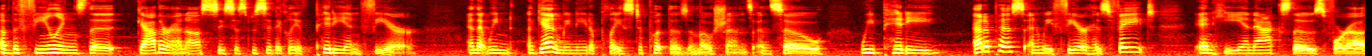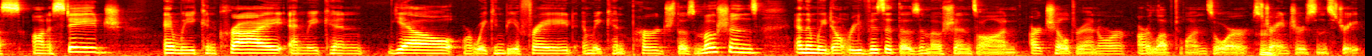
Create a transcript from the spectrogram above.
of the feelings that gather in us. He says specifically of pity and fear, and that we again we need a place to put those emotions. And so we pity Oedipus and we fear his fate, and he enacts those for us on a stage, and we can cry and we can yell or we can be afraid and we can purge those emotions and then we don't revisit those emotions on our children or our loved ones or strangers in the street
